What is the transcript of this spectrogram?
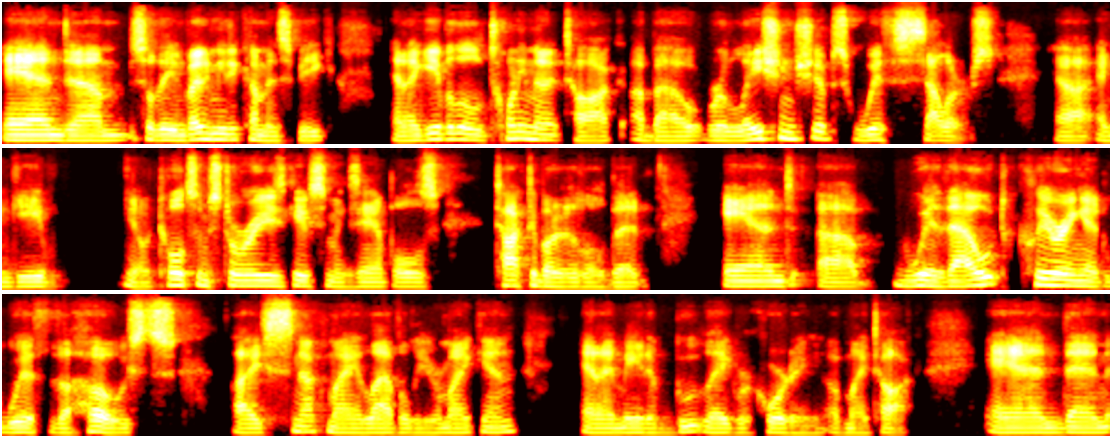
And um, so they invited me to come and speak, and I gave a little 20 minute talk about relationships with sellers uh, and gave you know told some stories gave some examples talked about it a little bit and uh, without clearing it with the hosts i snuck my lavalier mic in and i made a bootleg recording of my talk. And then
